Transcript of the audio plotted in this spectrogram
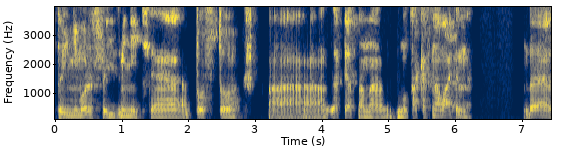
ты не можешь изменить э, то, что э, запятнано ну, так основательно, да,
